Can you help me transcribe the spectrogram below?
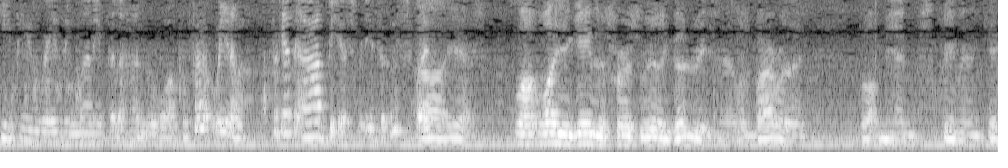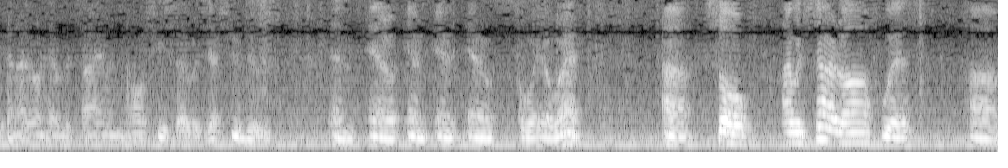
keep you raising money for the Hunger Walk? For, you know, forget the obvious reasons, but. Uh, yes. Well, well, you gave the first really good reason. It was Barbara that brought me in screaming and kicking, I don't have the time, and all she said was, yes, you do. and, know, and, and, and away it went. Uh, so I would start off with, uh,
